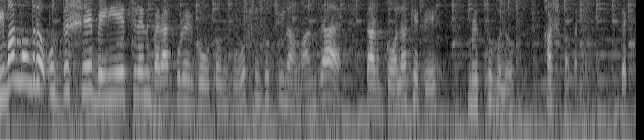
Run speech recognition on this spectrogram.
বিমানবন্দরের উদ্দেশ্যে বেরিয়েছিলেন ব্যারাকপুরের গৌতম ঘোষ, কিন্তু চীনা মাঞ্জায় তার গলা কেটে মৃত্যু হলো হাসপাতালে। দেখো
